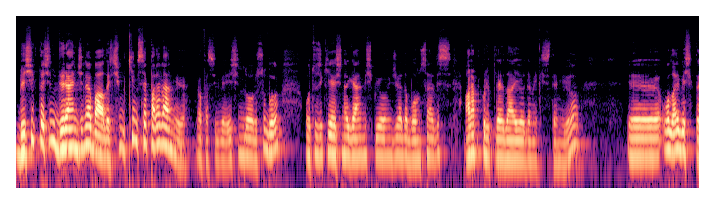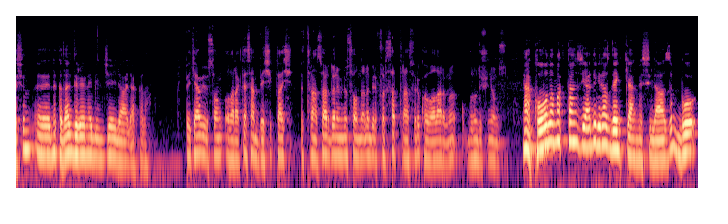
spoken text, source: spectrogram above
Beşiktaş'ın direncine bağlı. Şimdi kimse para vermiyor Rafa Silva'ya. İşin doğrusu bu. 32 yaşına gelmiş bir oyuncuya da bonservis Arap kulüpleri dahi ödemek istemiyor. Ee, olay Beşiktaş'ın e, ne kadar direnebileceğiyle alakalı. Peki abi son olarak da sen Beşiktaş transfer döneminin sonlarına bir fırsat transferi kovalar mı? Bunu düşünüyor musun? Yani kovalamaktan ziyade biraz denk gelmesi lazım. Bu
